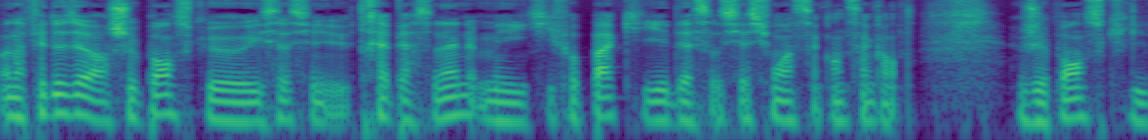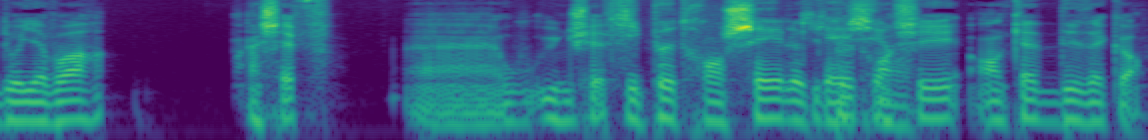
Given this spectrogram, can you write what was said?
on a fait deux erreurs. Je pense que, et ça c'est très personnel, mais qu'il faut pas qu'il y ait d'association à 50-50. Je pense qu'il doit y avoir un chef euh, ou une chef Qui peut trancher le qui peut échéant. trancher en cas de désaccord.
